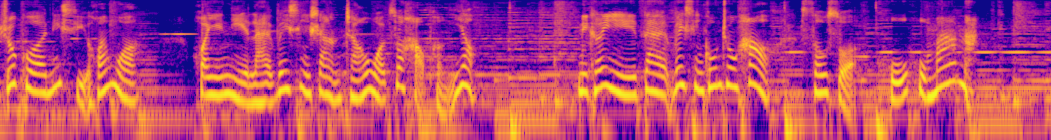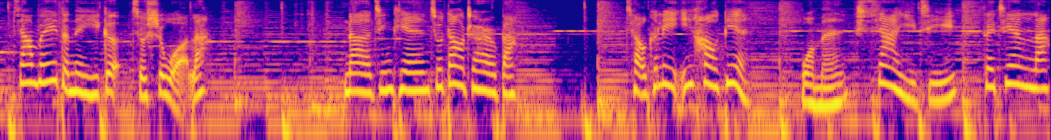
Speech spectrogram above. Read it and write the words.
如果你喜欢我，欢迎你来微信上找我做好朋友。你可以在微信公众号搜索“糊糊妈妈”，加微的那一个就是我了。那今天就到这儿吧，巧克力一号店，我们下一集再见啦。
